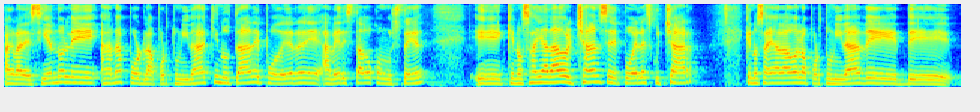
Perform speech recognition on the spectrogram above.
agradeciéndole Ana por la oportunidad que nos da de poder eh, haber estado con usted, eh, que nos haya dado el chance de poderla escuchar, que nos haya dado la oportunidad de, de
